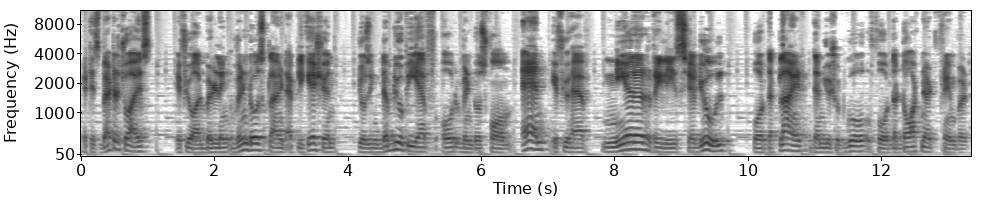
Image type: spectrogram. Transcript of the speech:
It is better choice if you are building Windows client application using WPF or Windows Form. And if you have nearer release schedule for the client, then you should go for the .NET framework.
